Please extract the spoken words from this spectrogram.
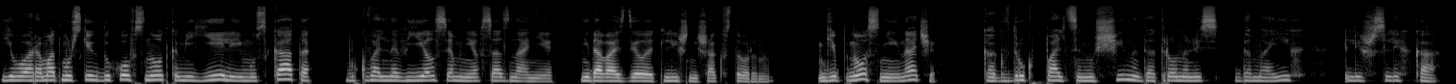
Его аромат мужских духов с нотками ели и муската буквально въелся мне в сознание, не давая сделать лишний шаг в сторону. Гипноз не иначе, как вдруг пальцы мужчины дотронулись до моих лишь слегка,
